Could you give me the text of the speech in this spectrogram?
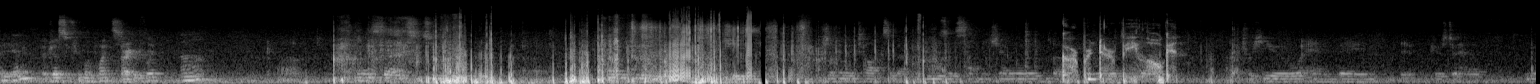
Are you? Address a few more points Sorry. briefly. Uh-huh. One says to, uh, which is, generally talks about the views of assignment generally. Carpenter v. Longan. uh, Trujillo and Bain, it appears to have no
